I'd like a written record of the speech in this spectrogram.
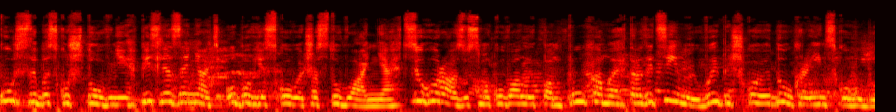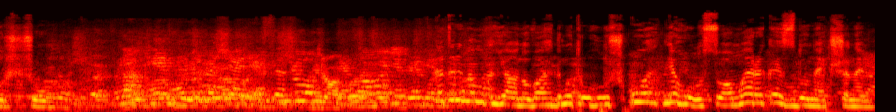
Курси безкоштовні. Після занять обов'язкове частування. Цього разу смакували пампухами, традиційною випічкою до українського борщу. Катерина Лук'янова, Дмитро Глушко для Голосу Америки з Донеччини.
